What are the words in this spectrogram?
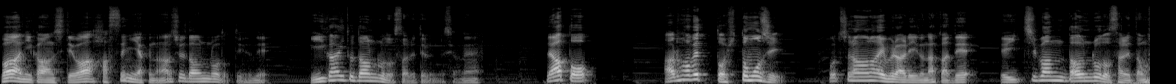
バーに関しては8270ダウンロードっていうので、意外とダウンロードされてるんですよね。で、あと、アルファベット一文字。こちらのライブラリーの中で、一番ダウンロードされたも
